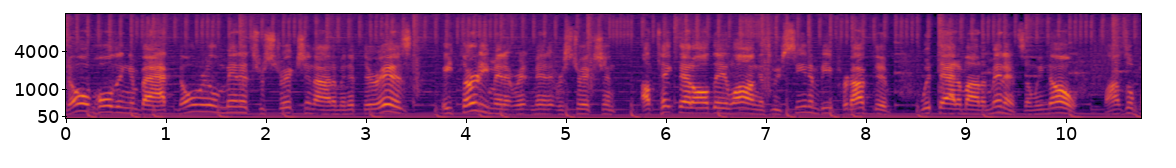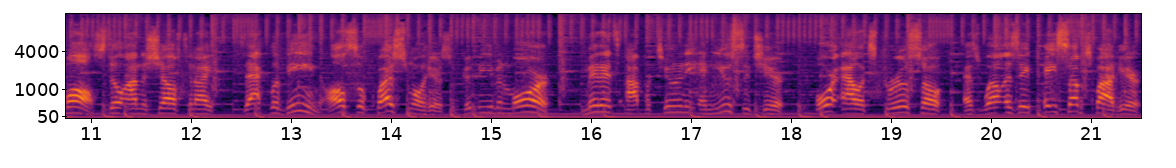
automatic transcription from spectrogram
no holding him back, no real minutes restriction on him. And if there is a 30 minute minute restriction, I'll take that all day long as we've seen him be productive with that amount of minutes. And we know Lonzo Ball still on the shelf tonight. Zach LaVine also questionable here, so could be even more minutes, opportunity, and usage here for Alex Caruso, as well as a pace up spot here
